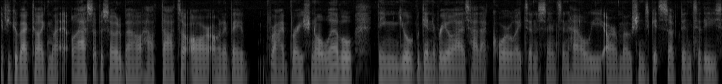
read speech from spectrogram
If you go back to like my last episode about how thoughts are on a va- vibrational level, then you'll begin to realize how that correlates in a sense and how we our emotions get sucked into these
